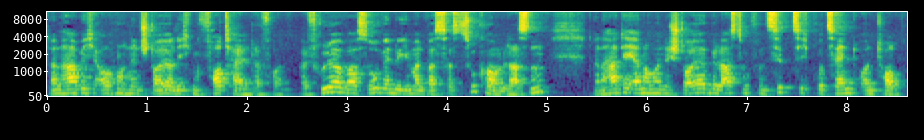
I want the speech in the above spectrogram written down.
dann habe ich auch noch einen steuerlichen Vorteil davon. Weil früher war es so, wenn du jemand was hast zukommen lassen, dann hatte er nochmal eine Steuerbelastung von 70 Prozent on top.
